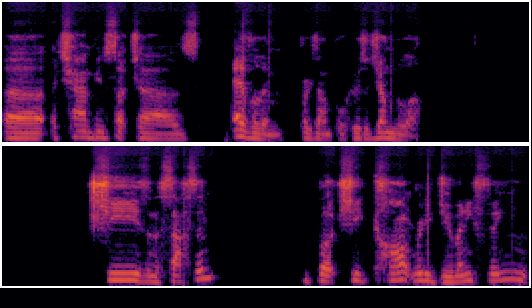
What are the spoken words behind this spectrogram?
Uh, a champion such as Evelynn, for example, who's a jungler. She's an assassin, but she can't really do anything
